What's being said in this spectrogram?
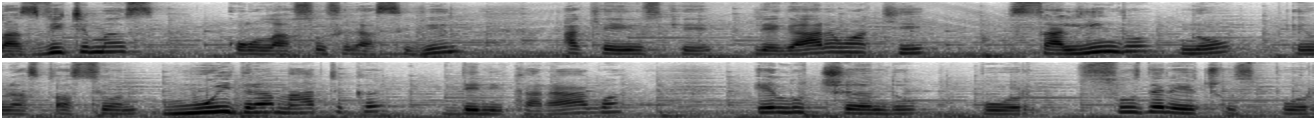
as vítimas, com a sociedade civil, aqueles que chegaram aqui saindo no, em uma situação muito dramática de Nicarágua e lutando por seus direitos, por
